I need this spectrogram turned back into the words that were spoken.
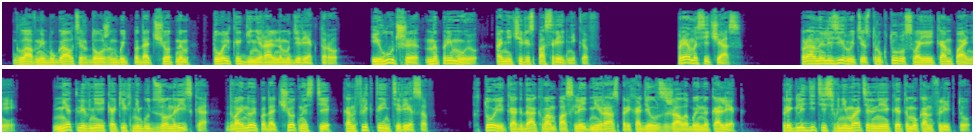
– главный бухгалтер должен быть подотчетным только генеральному директору, и лучше напрямую, а не через посредников. Прямо сейчас. Проанализируйте структуру своей компании. Нет ли в ней каких-нибудь зон риска, двойной подотчетности, конфликта интересов? Кто и когда к вам последний раз приходил с жалобой на коллег? Приглядитесь внимательнее к этому конфликту.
